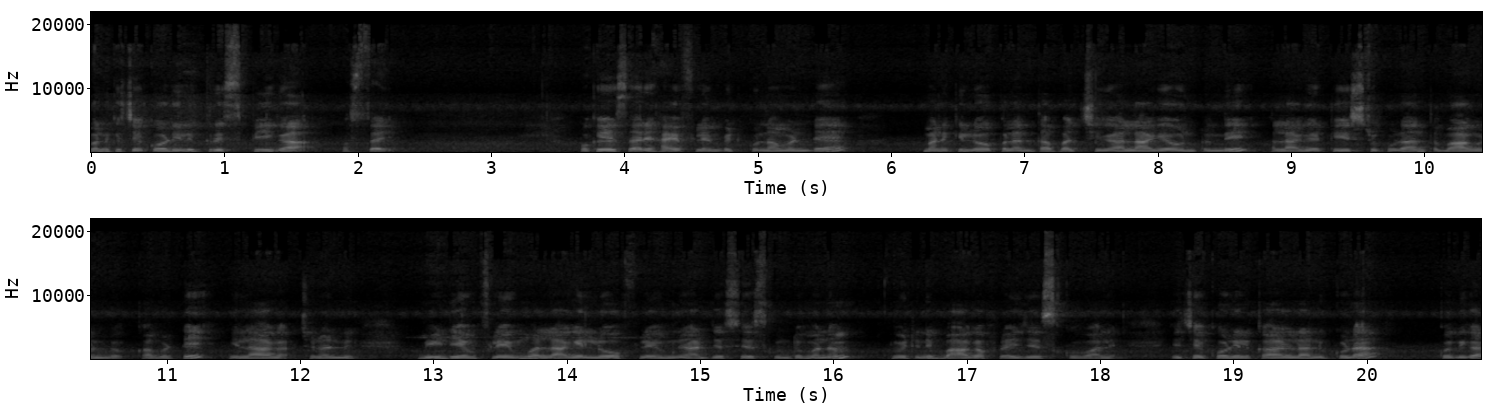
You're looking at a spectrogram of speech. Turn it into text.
మనకి చెకోడీలు క్రిస్పీగా వస్తాయి. ఒకేసారి హై ఫ్లేమ్ పెట్టుకున్నామంటే మనకి లోపలంతా పచ్చిగా అలాగే ఉంటుంది. అలాగే టేస్ట్ కూడా అంత బాగుండు కాబట్టి ఇలాగ చూడండి మీడియం ఫ్లేమ్ అలాగే లో ఫ్లేమ్ని అడ్జస్ట్ చేసుకుంటూ మనం వీటిని బాగా ఫ్రై చేసుకోవాలి. ఈ చెకోడీలు కాలడానికి కూడా కొద్దిగా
